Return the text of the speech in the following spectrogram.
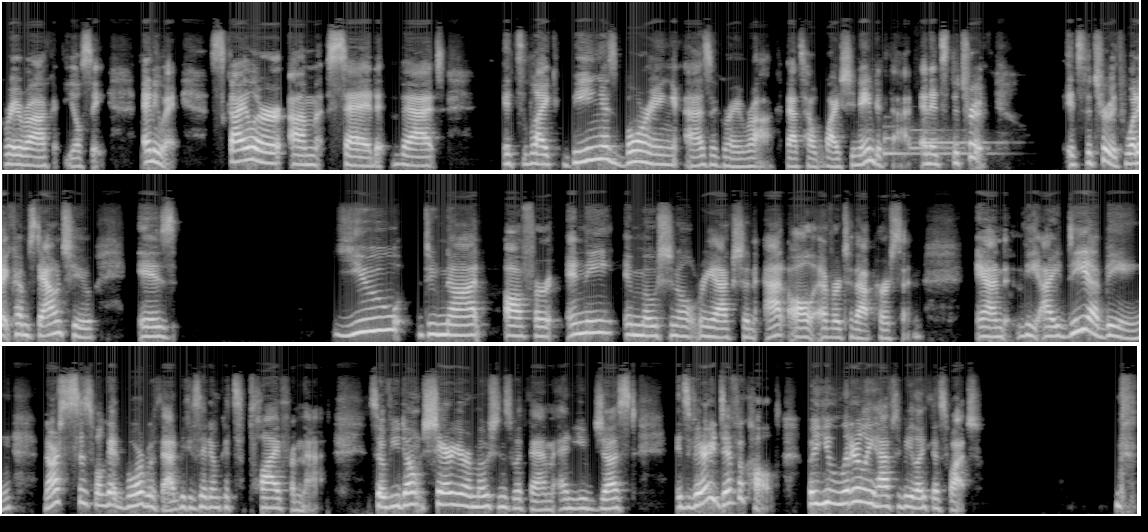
Gray Rock, you'll see. Anyway, Skylar um, said that it's like being as boring as a gray rock. That's how why she named it that, and it's the truth. It's the truth. What it comes down to is you do not offer any emotional reaction at all ever to that person. And the idea being, narcissists will get bored with that because they don't get supply from that. So if you don't share your emotions with them and you just, it's very difficult, but you literally have to be like this watch.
